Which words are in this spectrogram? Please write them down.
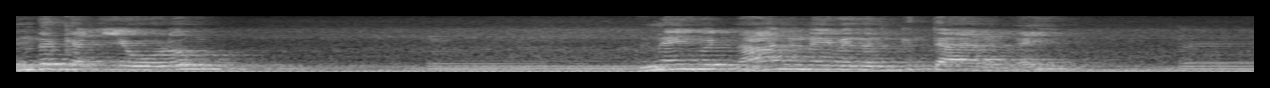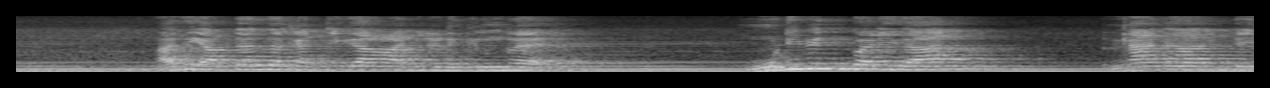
எந்த கட்சியோடும் நினைவு நான் நினைவதற்கு தயாரில்லை. அது அந்தந்த கட்சிக்காரர்கள் எடுக்கின்ற முடிவின்படிதான் நான் அதை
